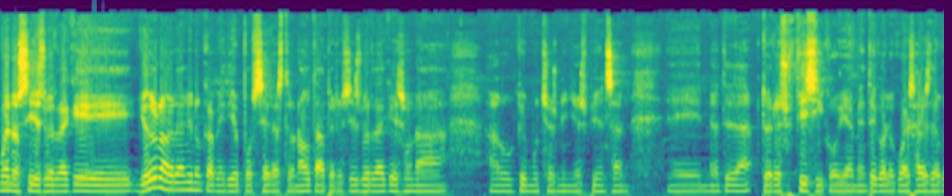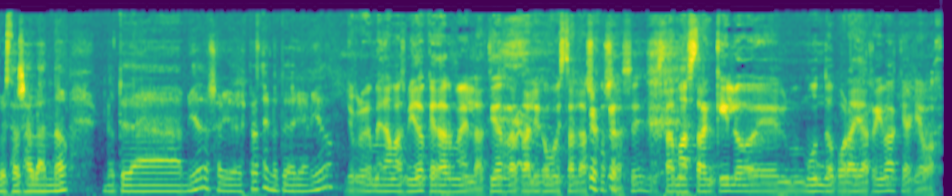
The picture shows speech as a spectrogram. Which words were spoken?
bueno, sí, es verdad que yo la verdad que nunca me dio por ser astronauta, pero sí es verdad que es una algo que muchos niños piensan. Eh, no te da, tú eres físico, obviamente, con lo cual sabes de lo que estás hablando. ¿No te da miedo salir al espacio? ¿No te daría miedo? Yo creo que me da más miedo quedarme en la Tierra, tal y como están las cosas. ¿eh? Está más tranquilo el mundo por ahí arriba que aquí abajo.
